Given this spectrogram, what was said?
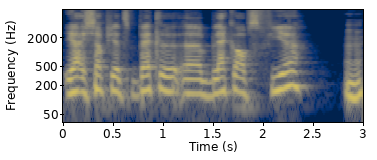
ja, ich habe jetzt Battle äh, Black Ops 4 Mhm.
